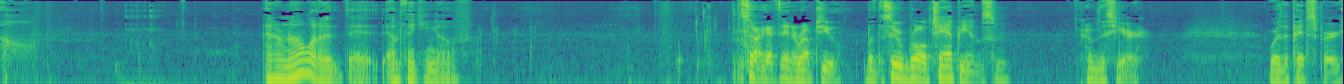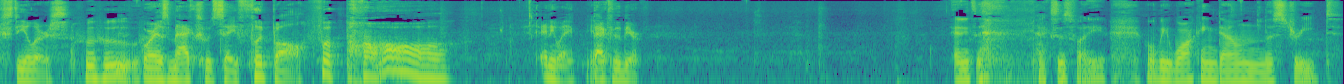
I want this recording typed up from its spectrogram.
oh, I don't know what it, I'm thinking of. Sorry, I have to interrupt you, but the Super Bowl champions hmm. from this year were the Pittsburgh Steelers, Woohoo! or as Max would say, football. Football. Anyway, back to the beer. anything. Max is funny. We'll be walking down the street,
